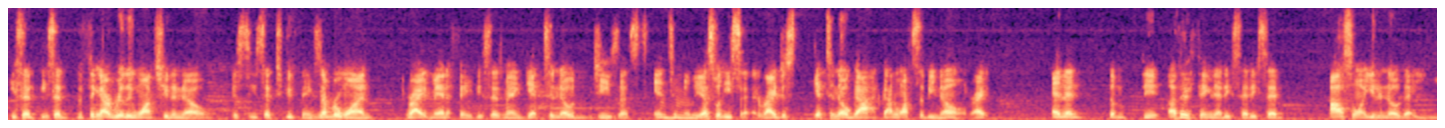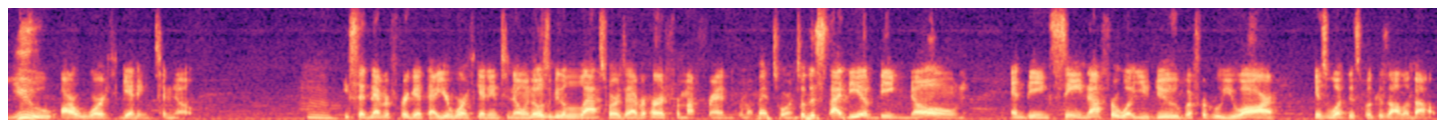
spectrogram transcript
he said, he said, the thing I really want you to know is, he said two things. Number one, right, man of faith. He says, man, get to know Jesus intimately. That's what he said, right? Just get to know God. God wants to be known, right? And then the the other thing that he said, he said, I also want you to know that you are worth getting to know. He said, never forget that you're worth getting to know. And those would be the last words I ever heard from my friend, from my mentor. So this idea of being known and being seen, not for what you do, but for who you are, is what this book is all about.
